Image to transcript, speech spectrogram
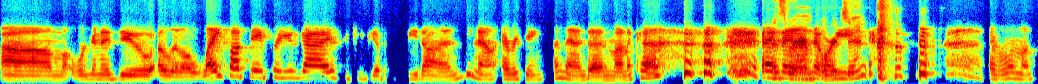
Um, we're gonna do a little life update for you guys to keep you up to speed on, you know, everything Amanda and Monica. and then important. We, everyone wants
